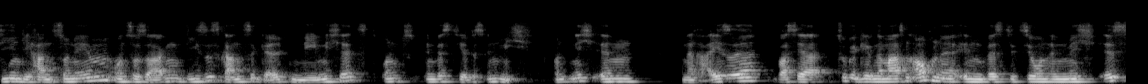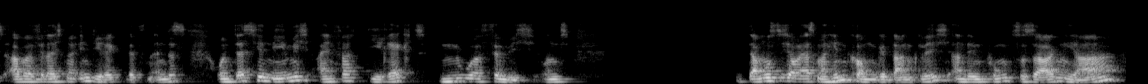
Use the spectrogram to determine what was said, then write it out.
die in die Hand zu nehmen und zu sagen, dieses ganze Geld nehme ich jetzt und investiere das in mich und nicht in eine Reise, was ja zugegebenermaßen auch eine Investition in mich ist, aber mhm. vielleicht nur indirekt letzten Endes. Und das hier nehme ich einfach direkt nur für mich. Und da musste ich auch erstmal hinkommen, gedanklich, an den Punkt zu sagen, ja,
